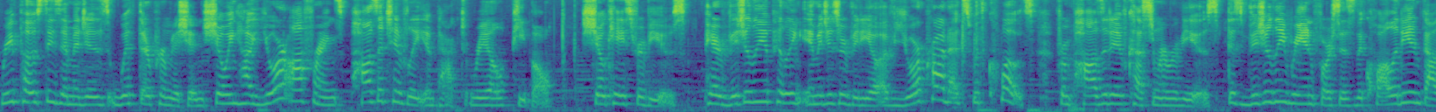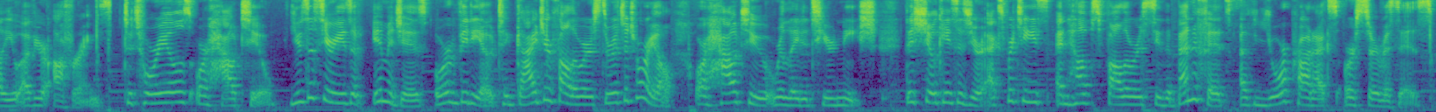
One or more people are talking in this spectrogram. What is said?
Repost these images with their permission, showing how your offerings positively impact real people. Showcase reviews. Pair visually appealing images or video of your products with quotes from positive customer reviews. This visually reinforces the quality and value of your offerings. Tutorials or how to. Use a series of images or video to guide your followers through a tutorial or how to related to your niche. This showcases your expertise and helps followers see the benefits of your products or services.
